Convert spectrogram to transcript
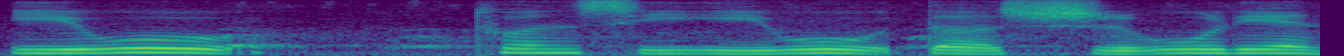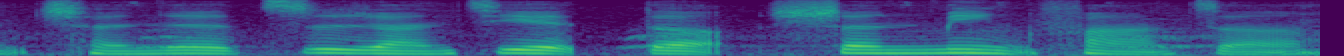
一物。吞食一物的食物链，成了自然界的生命法则。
